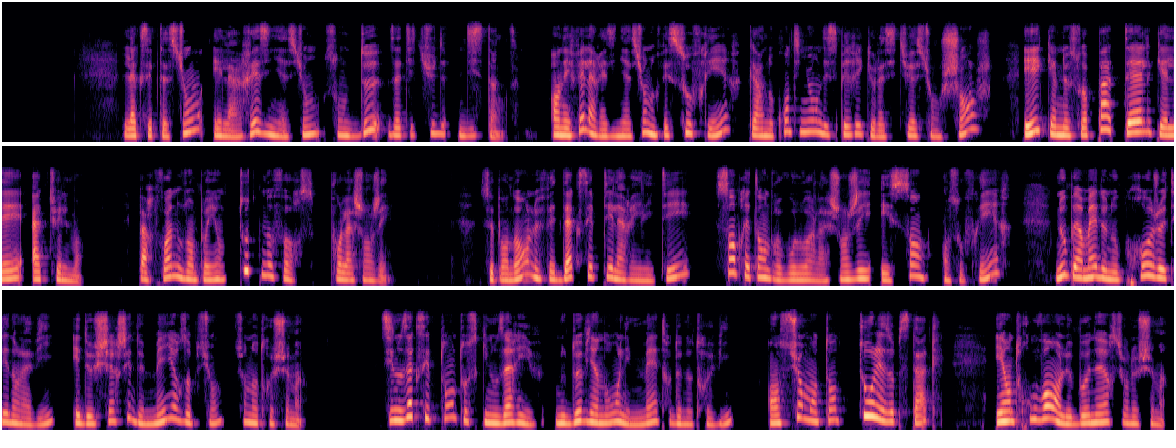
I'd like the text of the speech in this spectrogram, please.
L'acceptation et la résignation sont deux attitudes distinctes. En effet, la résignation nous fait souffrir car nous continuons d'espérer que la situation change et qu'elle ne soit pas telle qu'elle est actuellement. Parfois, nous employons toutes nos forces pour la changer. Cependant, le fait d'accepter la réalité, sans prétendre vouloir la changer et sans en souffrir, nous permet de nous projeter dans la vie et de chercher de meilleures options sur notre chemin. Si nous acceptons tout ce qui nous arrive, nous deviendrons les maîtres de notre vie en surmontant tous les obstacles et en trouvant le bonheur sur le chemin.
